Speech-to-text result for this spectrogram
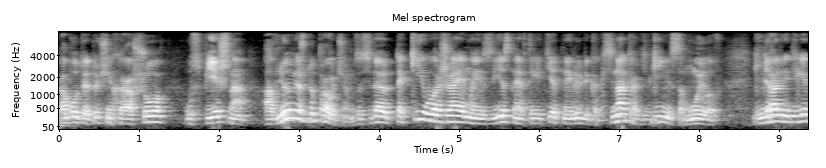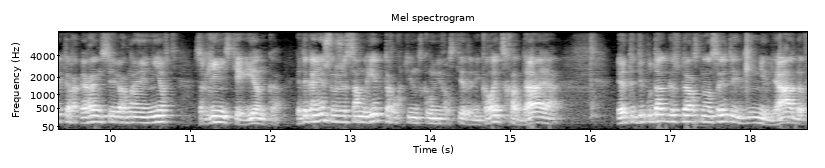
работает очень хорошо, успешно, а в нем, между прочим, заседают такие уважаемые, известные, авторитетные люди, как сенатор Евгений Самойлов, генеральный директор РН «Северная нефть» Сергей Нестеренко. Это, конечно же, сам ректор Ухтинского университета Николай Цхадая. Это депутат Государственного совета Евгений Лядов.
